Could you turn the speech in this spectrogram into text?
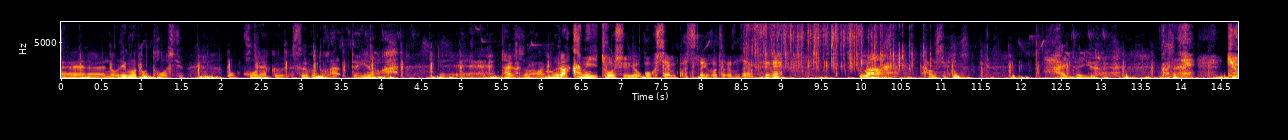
えー、則本投手を攻略することができるのか、えー、タイガースの村上投手予告先発ということでございましてね、まあ、楽しみです。はい、ということで、今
